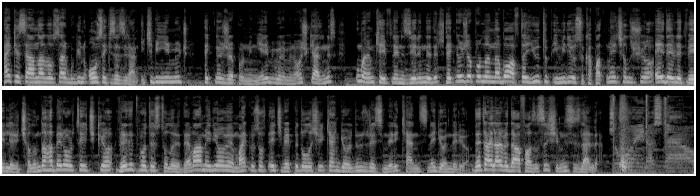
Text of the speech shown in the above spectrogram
Herkese selamlar dostlar. Bugün 18 Haziran 2023 Teknoloji Raporu'nun yeni bir bölümüne hoş geldiniz. Umarım keyifleriniz yerindedir. Teknoloji raporlarına bu hafta YouTube invideosu kapatmaya çalışıyor. E-Devlet verileri çalındı haberi ortaya çıkıyor. Reddit protestoları devam ediyor ve Microsoft Edge web'de dolaşırken gördüğünüz resimleri kendisine gönderiyor. Detaylar ve daha fazlası şimdi sizlerle. Join us now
